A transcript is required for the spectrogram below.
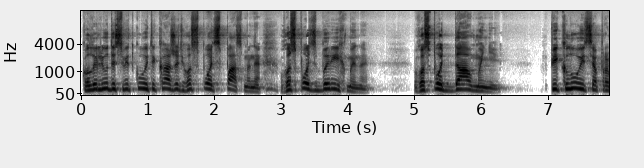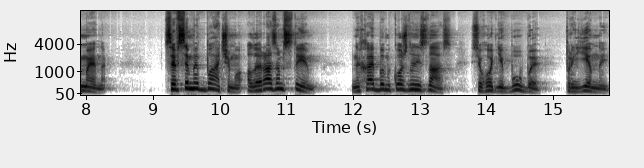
коли люди свідкують і кажуть, Господь спас мене, Господь зберіг мене, Господь дав мені, піклується про мене. Це все ми бачимо, але разом з тим, нехай би кожен із нас сьогодні був би приємний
